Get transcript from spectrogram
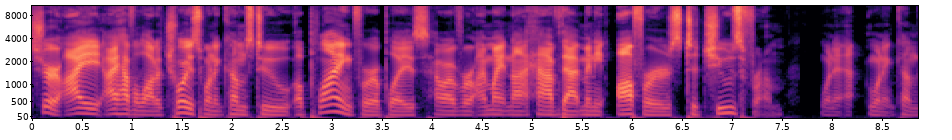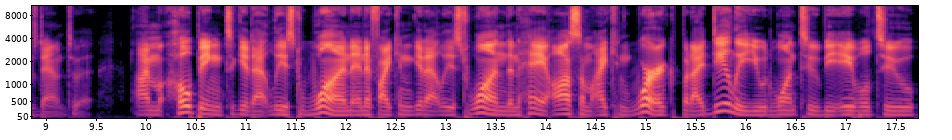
Sure, I, I have a lot of choice when it comes to applying for a place. However, I might not have that many offers to choose from when it when it comes down to it. I'm hoping to get at least one, and if I can get at least one, then hey, awesome, I can work. But ideally, you would want to be able to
